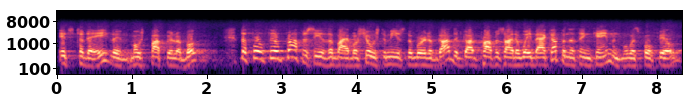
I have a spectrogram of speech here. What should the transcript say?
It's today the most popular book. The fulfilled prophecy of the Bible shows to me it's the Word of God, that God prophesied a way back up and the thing came and was fulfilled.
